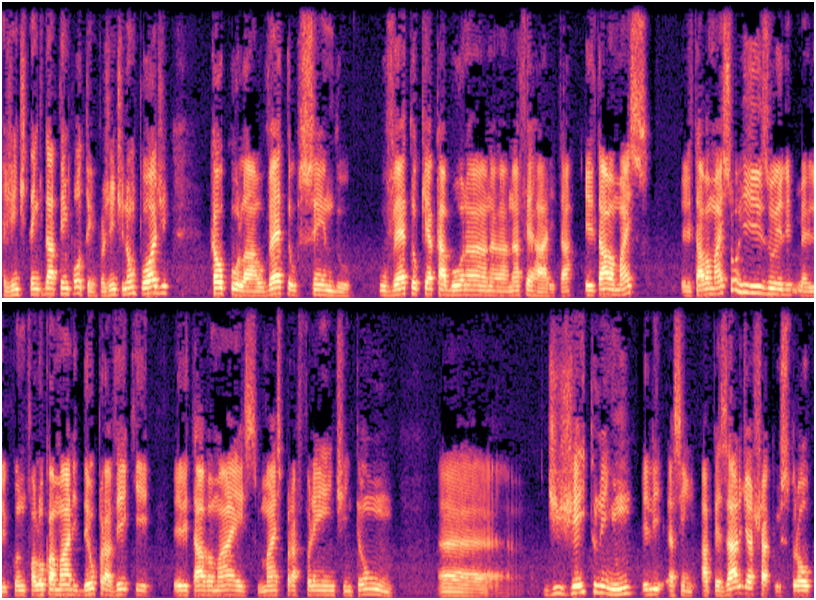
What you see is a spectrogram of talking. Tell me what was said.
a gente tem que dar tempo ao tempo. A gente não pode calcular o Vettel sendo o Vettel que acabou na, na, na Ferrari, tá? Ele estava mais ele tava mais sorriso, ele, ele quando falou com a Mari deu para ver que ele estava mais mais para frente. Então, é, de jeito nenhum ele assim, apesar de achar que o Stroll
